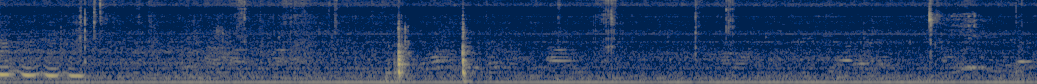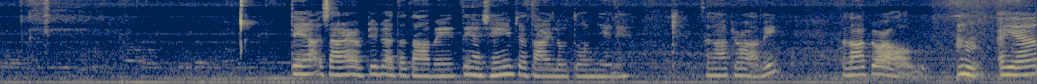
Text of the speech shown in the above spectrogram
อ้อืมอ่าฮะอืมอืมอืมอืม တင်းကအစားရပြပြတသားပဲတင်းကရင်းရင်ပြတ်သားတယ်လို့တော့မြင်တယ်စကားပြောတာလေစကားပြောတာအရန်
